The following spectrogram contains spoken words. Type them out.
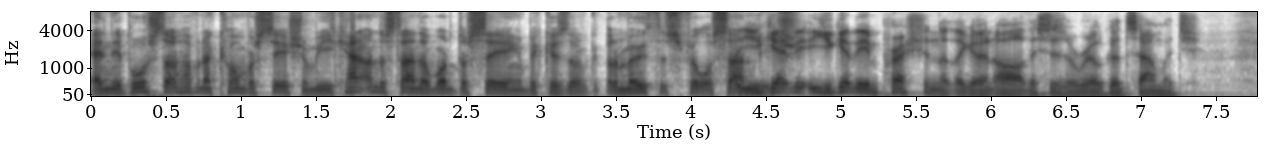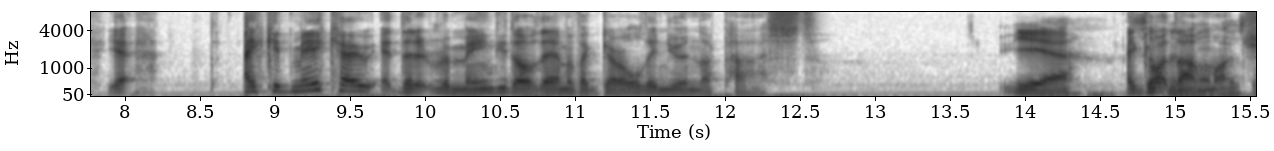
and they both start having a conversation where you can't understand a word they're saying because their their mouth is full of sandwich. you get the, you get the impression that they're going, "Oh, this is a real good sandwich." yeah, I could make out that it reminded of them of a girl they knew in their past, Yeah, I got that much.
